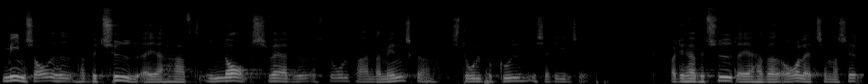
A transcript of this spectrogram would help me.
Min sårighed har betydet, at jeg har haft enormt svært ved at stole på andre mennesker, stole på Gud i særdeleshed. Og det har betydet, at jeg har været overladt til mig selv.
